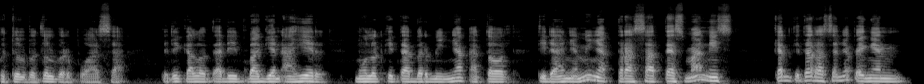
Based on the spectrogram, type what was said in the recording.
betul-betul berpuasa. Jadi kalau tadi bagian akhir mulut kita berminyak atau tidak hanya minyak terasa tes manis, kan kita rasanya pengen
